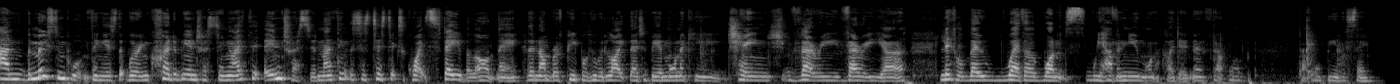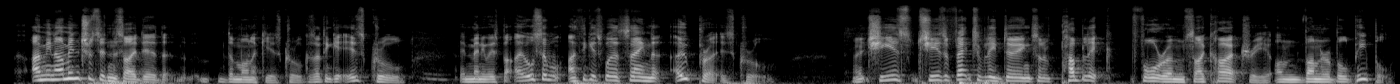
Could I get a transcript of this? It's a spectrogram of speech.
And the most important thing is that we're incredibly interesting I th- interested, and I think the statistics are quite stable, aren't they? The number of people who would like there to be a monarchy change very, very uh, little, though whether once we have a new monarch, I don't know if that will that will be the same. I mean, I'm interested in this idea that the monarchy is cruel because I think it is cruel in many ways. But I also I think it's worth saying that Oprah is cruel. Right? She is she is effectively doing sort of public forum psychiatry on vulnerable people.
